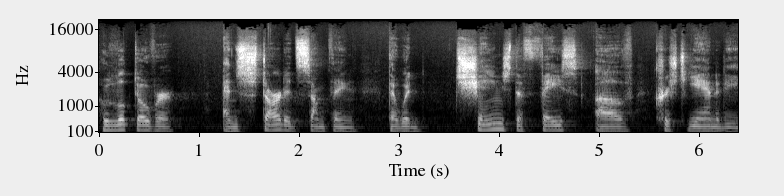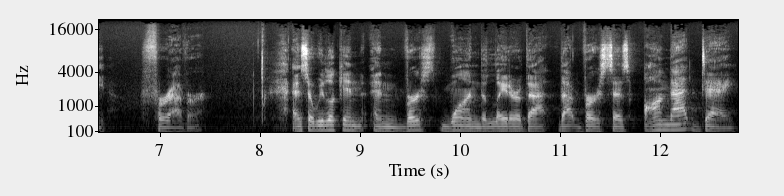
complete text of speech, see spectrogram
who looked over and started something that would change the face of Christianity forever. And so we look in, in verse one, the later of that, that verse says, On that day,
